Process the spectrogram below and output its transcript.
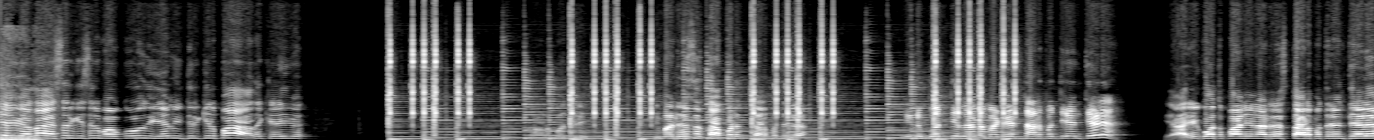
ಇವೆಲ್ಲ ಹೆಸರು ಗಿಸರು ಬಾಕೊಳ್ಳೋದು ಏನು ಇದ್ದಿರ್ಕಿಲ್ಲಪ್ಪ ಅದಕ್ಕೆ ಕೇಳಿದ್ವಿ. ತಾಡಪತ್ರಿ? ನಿಮ್ಮ ಅಡ್ರೆಸ್ ತಾಪಡ ತಾಡಪತ್ರಿ ನಿನಗೆ ಗೊತ್ತಿಲ್ಲ ನಮ್ಮ ಅಡ್ರೆಸ್ ತಾಡಪತ್ರಿ ಅಂತೇಳಿ? ಯಾರಿಗೆ ಗೊತ್ತಪ್ಪ ನಿನ್ನ ಅಡ್ರೆಸ್ ತಾಡಪತ್ರಿ ಅಂತೇಳಿ?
